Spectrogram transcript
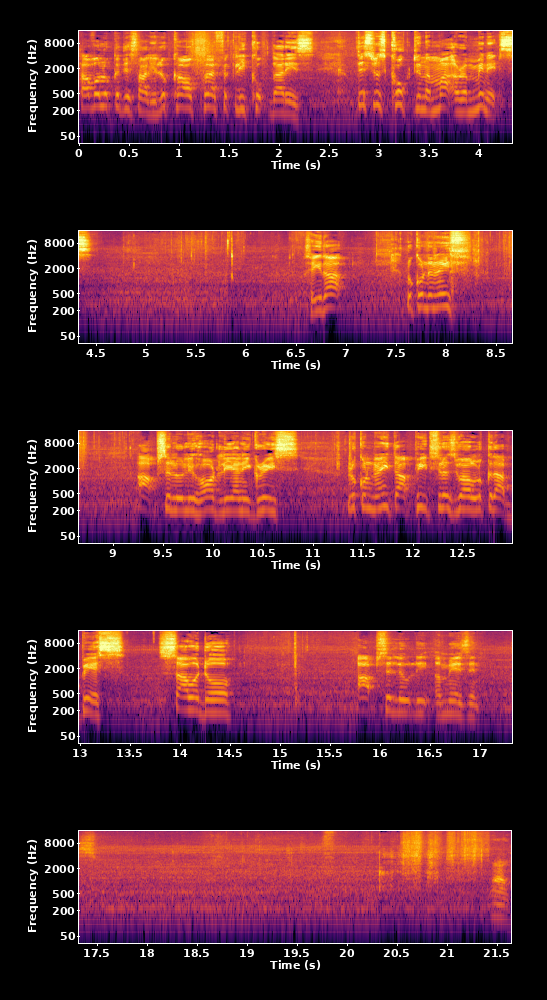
Have a look at this, Ali. Look how perfectly cooked that is. This was cooked in a matter of minutes. See that? Look underneath. Absolutely hardly any grease. Look underneath that pizza as well. Look at that base. Sourdough absolutely amazing. Wow.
